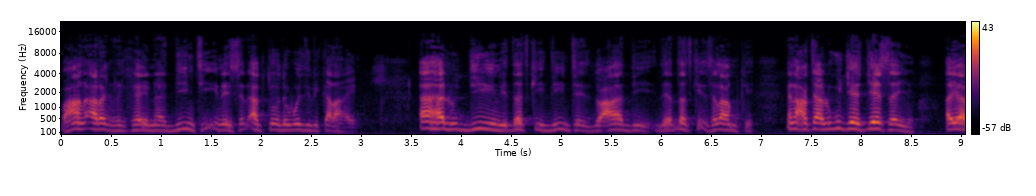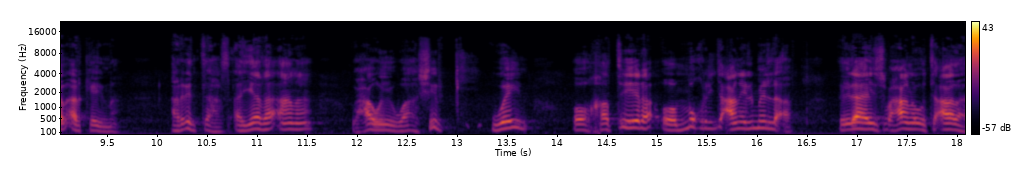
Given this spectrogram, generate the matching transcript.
Waxaan aragkaynaa diintii inaysan agtooda wasni ka lahayn. Ahlu diini dadkii diinta ducaadii dadkii islaamkii in xataa lagu jeesjeesayo ayaan arkaynaa arintaas ayada ana waxaa weye waa shirki weyn oo khatiira oo mukhrij can ilmila ah. Ilaahay subxaana wa tacaala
